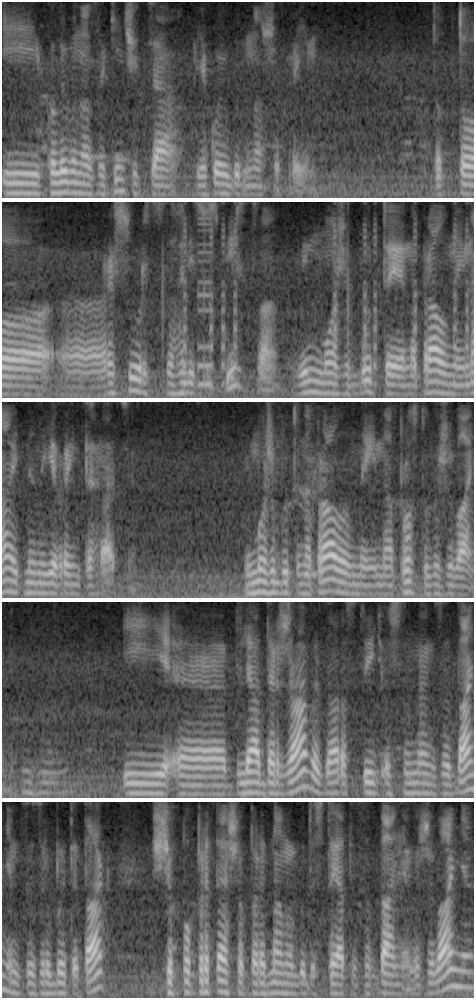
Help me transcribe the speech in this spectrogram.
і коли вона закінчиться, якою буде наша країна. Тобто е, ресурс взагалі суспільства він може бути направлений навіть не на євроінтеграцію. Він може бути направлений на просто виживання. І е, для держави зараз стоїть основним завданням це зробити так, щоб, попри те, що перед нами буде стояти завдання виживання,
